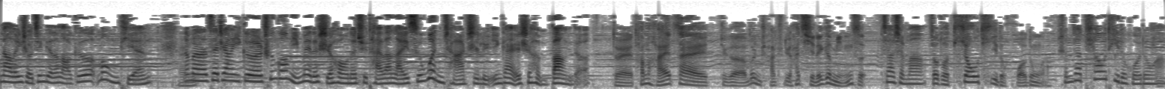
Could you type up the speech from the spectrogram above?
听到了一首经典的老歌《梦田》。那么，在这样一个春光明媚的时候呢，去台湾来一次问茶之旅，应该也是很棒的。对他们还在这个问茶之旅还起了一个名字，叫什么？叫做挑剔的活动啊。什么叫挑剔的活动啊？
